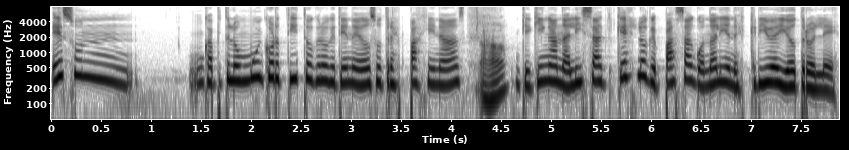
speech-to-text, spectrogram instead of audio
Es un, un capítulo muy cortito, creo que tiene dos o tres páginas, Ajá. que King analiza qué es lo que pasa cuando alguien escribe y otro lee.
